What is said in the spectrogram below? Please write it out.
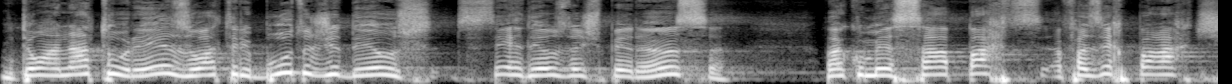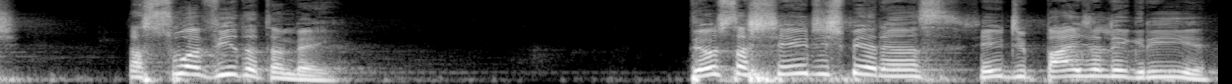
Então a natureza, o atributo de Deus, de ser Deus da esperança, vai começar a, a fazer parte da sua vida também. Deus está cheio de esperança, cheio de paz e alegria.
